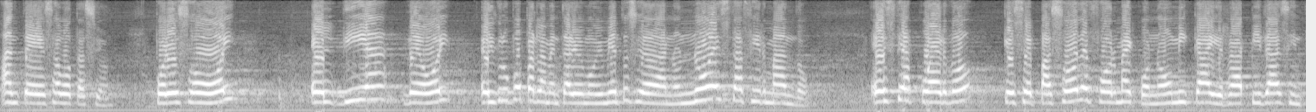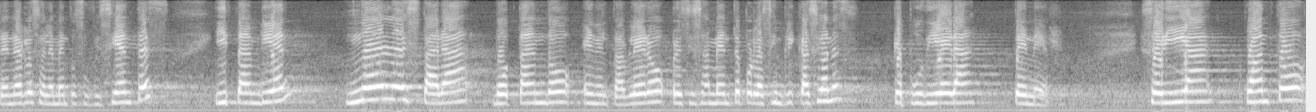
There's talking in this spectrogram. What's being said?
ante esa votación. Por eso hoy, el día de hoy, el Grupo Parlamentario del Movimiento Ciudadano no está firmando este acuerdo que se pasó de forma económica y rápida sin tener los elementos suficientes y también no lo estará votando en el tablero precisamente por las implicaciones que pudiera tener. Sería cuánto,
